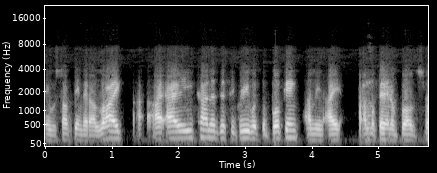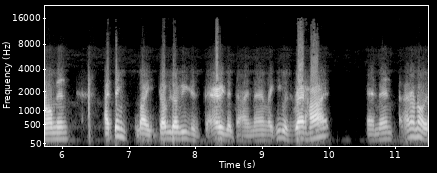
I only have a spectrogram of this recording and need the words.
It was something that I liked. I I, I kind of disagree with the booking. I mean, I I'm a fan of Braun Strowman. I think like WWE just buried the guy, man. Like he was red hot, and then I don't know.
